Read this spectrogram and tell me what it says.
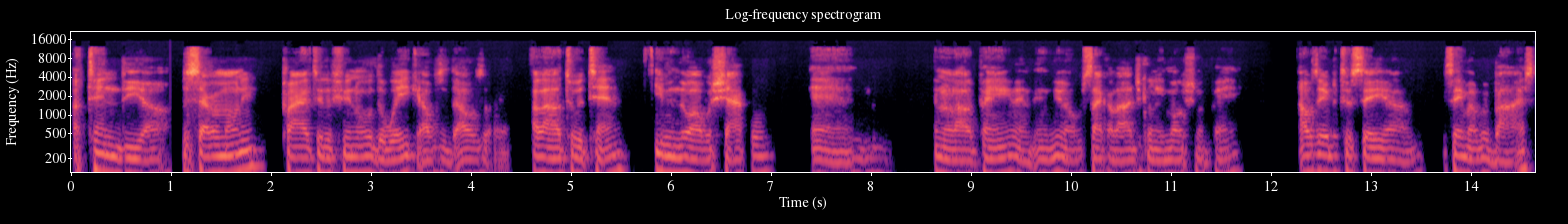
attend the uh, the ceremony prior to the funeral, the wake. I was I was uh, allowed to attend, even though I was shackled and in a lot of pain and, and you know psychological, emotional pain. I was able to say um, say my goodbyes.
